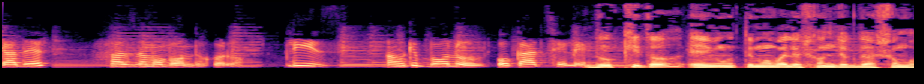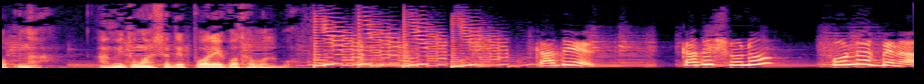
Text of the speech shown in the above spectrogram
কাদের? ফাজলামো বন্ধ করো। প্লিজ আমাকে বলো ও কার ছেলে? দুঃখিত এই মুহূর্তে মোবাইলে সংযোগ দেওয়া সম্ভব না। আমি তোমার সাথে পরে কথা বলব। কাদের? কাদের শোনো ফোন রাখবে না।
